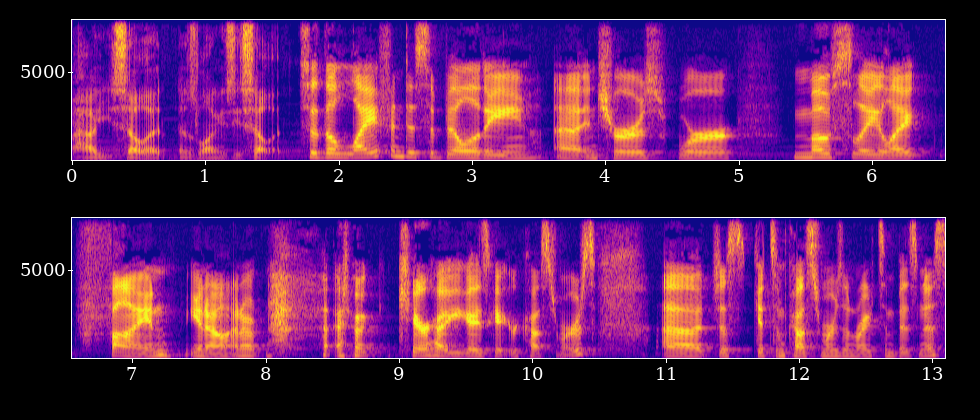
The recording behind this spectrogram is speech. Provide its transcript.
how you sell it as long as you sell it. So the life and disability uh, insurers were mostly like, fine, you know, I don't, I don't care how you guys get your customers, uh, just get some customers and write some business.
